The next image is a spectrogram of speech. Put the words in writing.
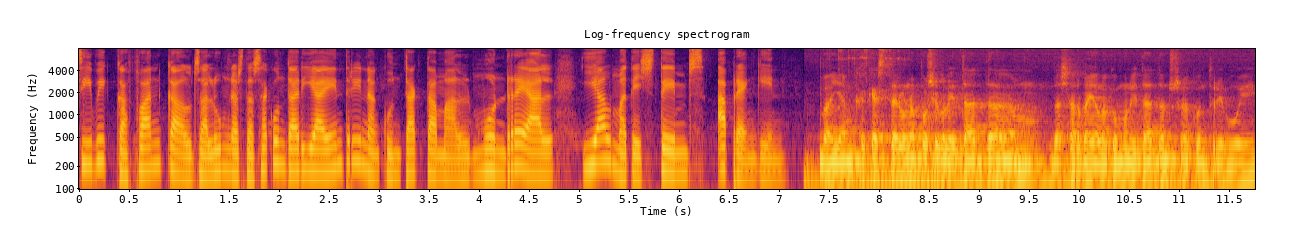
cívic que fan que els alumnes de secundària entrin en contacte amb el món real i al mateix temps aprenguin. Veiem que aquesta era una possibilitat de, de servei a la comunitat doncs, a contribuir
